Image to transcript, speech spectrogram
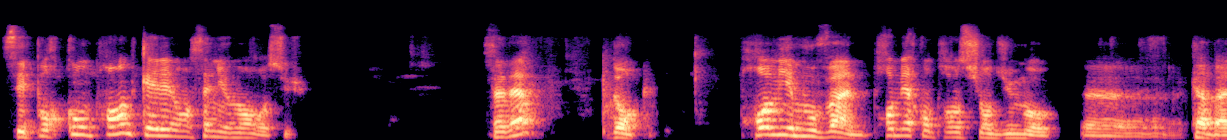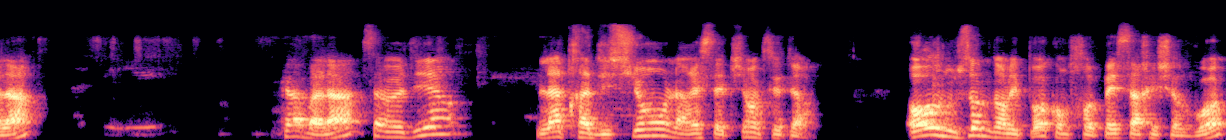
c'est pour comprendre quel est l'enseignement reçu. Ça va? Donc, premier mouvan, première compréhension du mot euh, Kabbalah. Kabbalah, ça veut dire la tradition, la réception, etc. Or, nous sommes dans l'époque entre Pesach et Shavuot,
